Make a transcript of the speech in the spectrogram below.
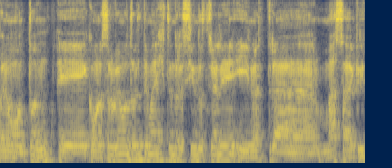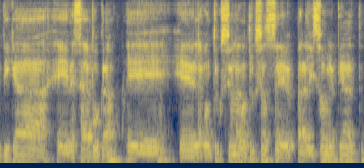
Bueno, un montón. Eh, como nosotros vemos todo el tema de gestión de residuos industriales y nuestra masa crítica eh, en esa época, eh, la construcción, la construcción se paralizó prácticamente.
